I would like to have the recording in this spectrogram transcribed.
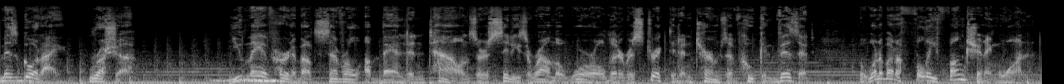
Mezhgorye, Russia. You may have heard about several abandoned towns or cities around the world that are restricted in terms of who can visit, but what about a fully functioning one?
